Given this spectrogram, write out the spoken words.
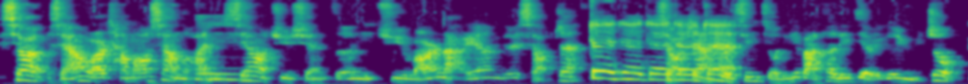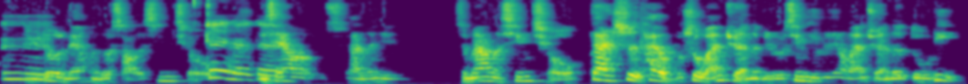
想想要玩长毛象的话，嗯你先要去选择你去玩哪个样一个小站。对对对对小站或者星球，你可以把它理解为一个宇宙，嗯宇宙里面有很多小的星球，对对对你先要选择你什么样的星球，但是它又不是完全的，比如星球之间完全的独立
